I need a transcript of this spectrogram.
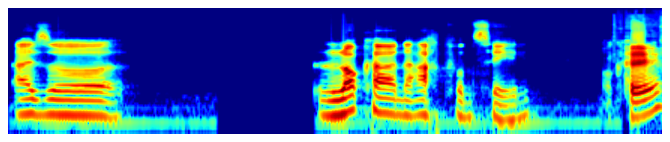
also locker eine 8 von 10. Okay.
